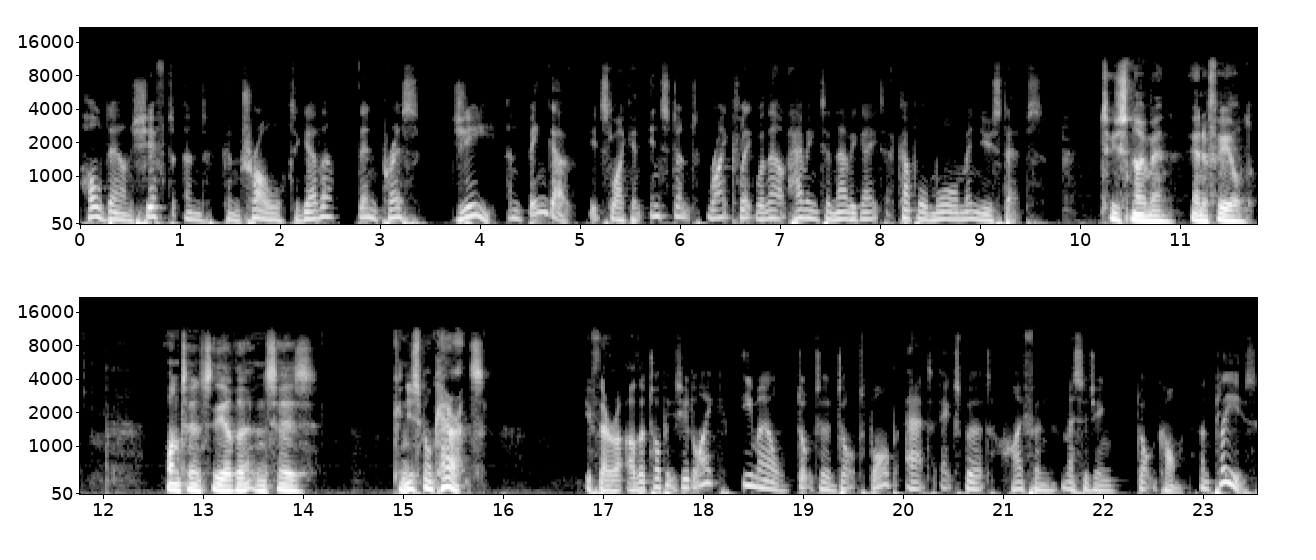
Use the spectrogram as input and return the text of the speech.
hold down Shift and Control together, then press G and bingo! It's like an instant right click without having to navigate a couple more menu steps. Two snowmen in a field. One turns to the other and says, Can you smell carrots? If there are other topics you'd like, email dr.bob at expert-messaging.com. And please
